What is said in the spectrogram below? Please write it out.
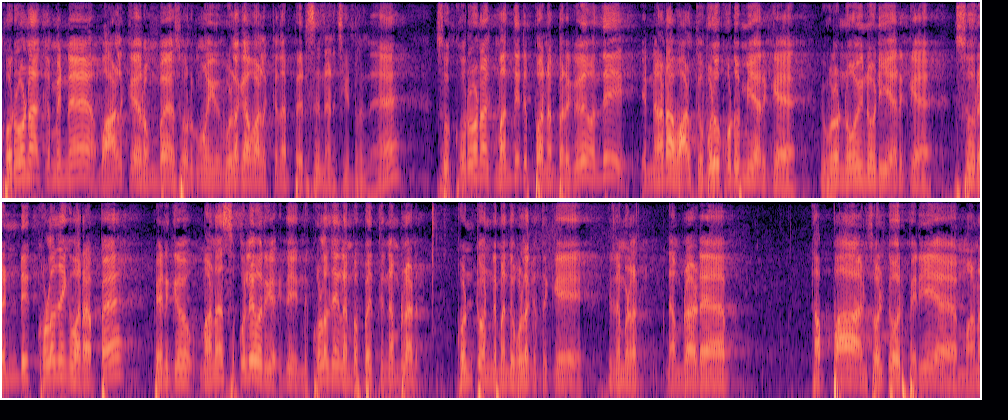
கொரோனாக்கு முன்ன வாழ்க்கை ரொம்ப சொர்க்கம் உலக வாழ்க்கை தான் பெருசுன்னு நினச்சிக்கிட்டு இருந்தேன். ஸோ கொரோனாக்கு வந்துட்டு போன பிறகு வந்து என்னடா வாழ்க்கை இவ்வளோ கொடுமையா இருக்கு இவ்வளோ நோய் நொடியா இருக்கு. ஸோ ரெண்டு குழந்தைங்க வரப்ப இப்ப எனக்கு மனசுக்குள்ளே ஒரு இது இந்த குழந்தைங்க நம்ம பற்றி நம்மளோட கொண்டு வந்தோம் இந்த உலகத்துக்கு இது நம்மளோட நம்மளோட தப்பான்னு சொல்லிட்டு ஒரு பெரிய மன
